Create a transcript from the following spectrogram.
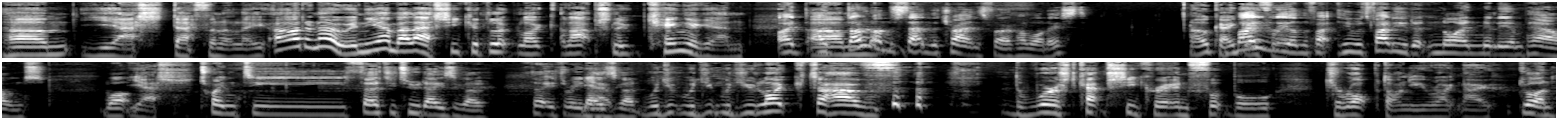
um, yes, definitely. I don't know. In the MLS, he could look like an absolute king again. I, I Um, don't understand the transfer, if I'm honest. Okay, Mainly on the fact he was valued at nine million pounds. What? Yes. 20, 32 days ago, thirty-three days ago. Would you would you would you like to have the worst kept secret in football dropped on you right now? Go on.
